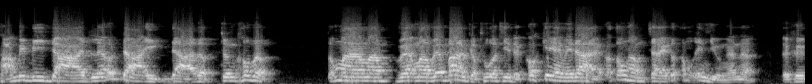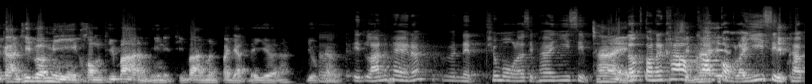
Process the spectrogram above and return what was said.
สามบีบีด่าแล้วด่าอีกด่าแบบ จนเขาแบบต้องมามาแวะมาแวะบ้านกับทุกอาทิตย์แต่ก็แก้ไม่ได้ ก็ต้องทำใจก็ต้องเล่นอยู่งั้นน่ะแต่คือการที่ว่ามีคอมที่บ้านมีเน็ตที่บ้านมันประหยัดได้เยอะนะยุคเอนั้อนอีกร้านแพงนะเน็ตชั่วโมงละสิบห้ายี่สิบใช่แล้วตอนนั้นข้าว15ข้าวกล่องละยี่สิบครับ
